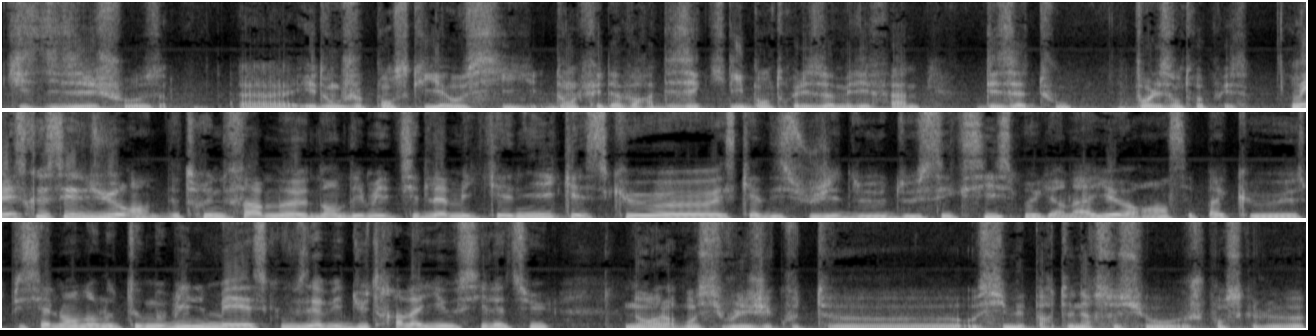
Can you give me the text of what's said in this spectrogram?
qui se disent les choses. Euh, et donc je pense qu'il y a aussi, dans le fait d'avoir des équilibres entre les hommes et les femmes, des atouts pour les entreprises. Mais est-ce que c'est dur hein, d'être une femme dans des métiers de la mécanique? Est-ce que euh, est-ce qu'il y a des sujets de, sexisme? Il y en a ailleurs, hein, c'est pas que spécialement dans l'automobile, mais est-ce que vous avez dû travailler aussi là-dessus? Non, alors moi si vous voulez, j'écoute euh, aussi mes partenaires sociaux. Je pense que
